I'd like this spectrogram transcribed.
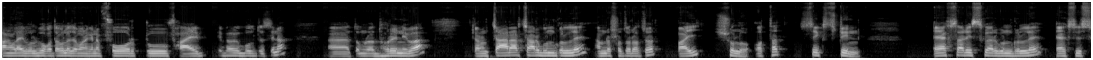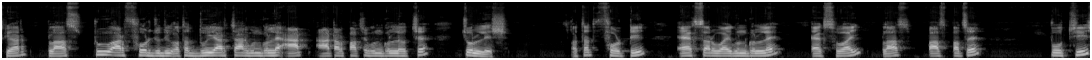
বাংলায় বলব কথাগুলো, যেমন এখানে ফোর টু ফাইভ এভাবে বলতেছি না। তোমরা ধরে নিবা। কারণ চার আর চার গুণ করলে আমরা সচরাচর পাই ষোলো, অর্থাৎ সিক্সটিন এক্স আর স্কোয়ার গুণ করলে এক্স স্কোয়ার প্লাস টু আর ফোর যদি, অর্থাৎ দুই আর চার গুণ করলে আট আট আর পাঁচে গুণ করলে হচ্ছে চল্লিশ। অর্থাৎ ফোরটি এক্স আর ওয়াই গুণ করলে এক্স ওয়াই প্লাস পাঁচ, পাঁচে পঁচিশ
